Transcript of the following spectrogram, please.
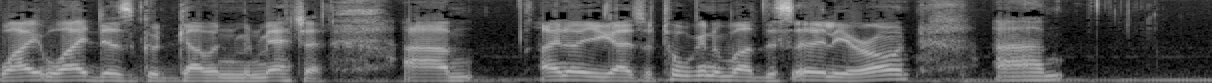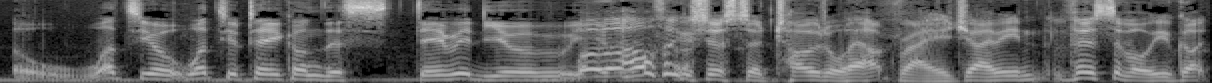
Why why does good government matter? Um, I know you guys were talking about this earlier on. Um, What's your what's your take on this, David? You, well, the whole thing is just a total outrage. I mean, first of all, you've got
